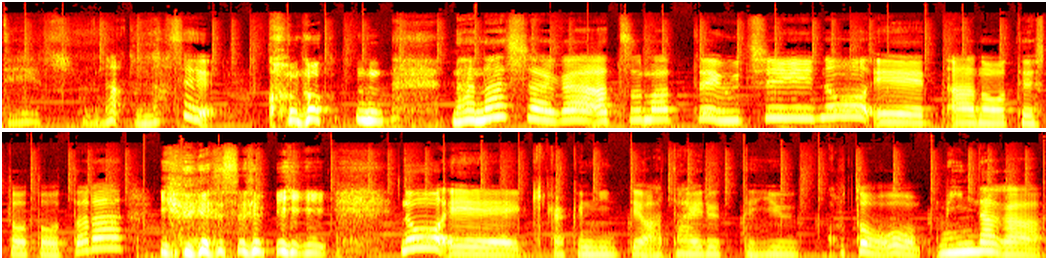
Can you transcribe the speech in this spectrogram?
でななぜこの7社が集まってうちの,、えー、あのテストを通ったら USB の、えー、企画認定を与えるっていうことをみんなが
